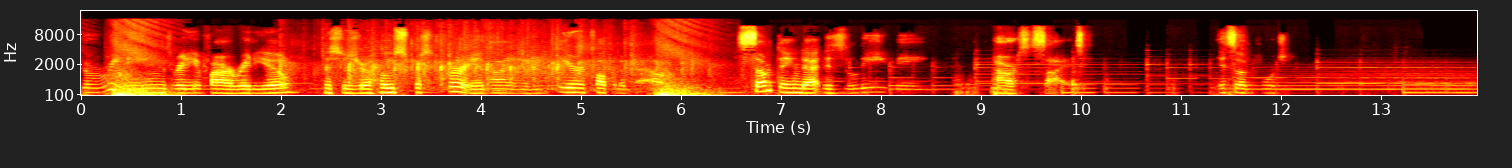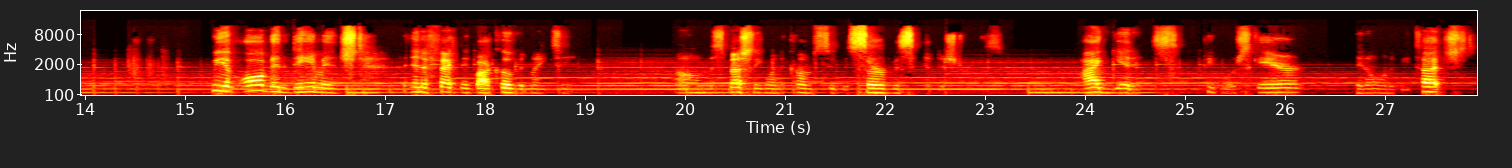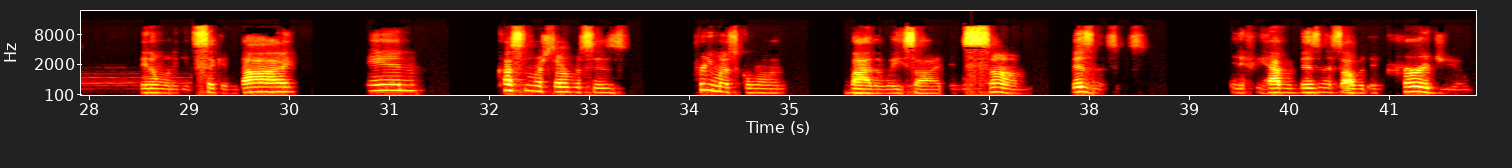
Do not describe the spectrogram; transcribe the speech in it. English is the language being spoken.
Greetings, Radiant Fire Radio. This is your host, Christopher, and I am here talking about something that is leaving our society. It's unfortunate. We have all been damaged and affected by COVID 19, um, especially when it comes to the service industries. I get it. People are scared, they don't want to be touched they don't want to get sick and die. And customer services pretty much gone by the wayside in some businesses. And if you have a business, I would encourage you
